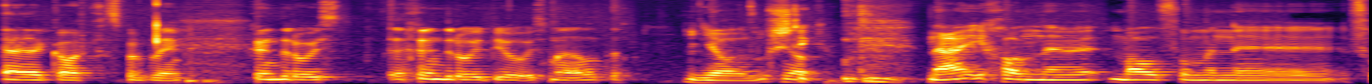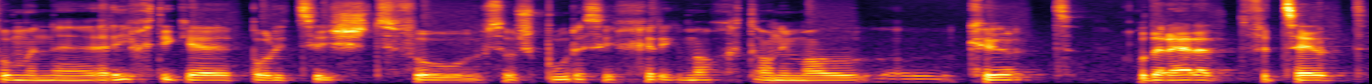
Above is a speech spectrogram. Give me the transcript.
äh, gar kein Problem. Könnt ihr uns könnt ihr euch bei uns melden. Ja, lustig. Ja. Nein, ich habe äh, mal von einem, von einem richtigen Polizist von so Spurensicherung gemacht, habe ich mal gehört, oder er hat erzählt,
